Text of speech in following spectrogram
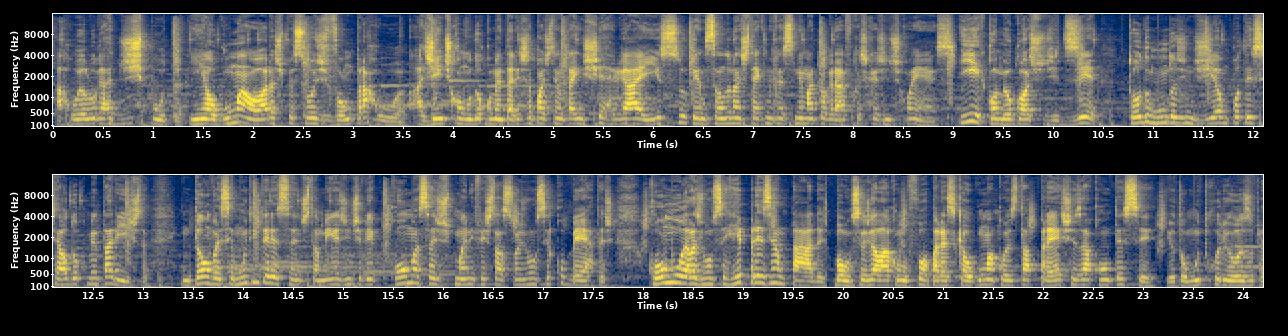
A rua é lugar de disputa. E em alguma hora as pessoas vão pra rua. A gente, como documentarista, pode tentar enxergar isso pensando nas técnicas cinematográficas que a gente conhece. E, como eu gosto de dizer, todo mundo hoje em dia é um potencial documentarista. Então vai ser muito interessante também a gente ver como essas manifestações vão ser cobertas, como elas vão ser representadas. Bom, seja lá como for, parece que alguma coisa está prestes a acontecer. E eu tô muito curioso para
